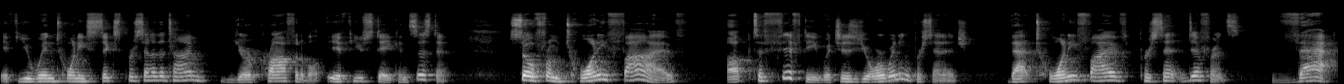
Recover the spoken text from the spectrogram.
If you win 26% of the time, you're profitable if you stay consistent. So from 25 up to 50, which is your winning percentage, that 25% difference, that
